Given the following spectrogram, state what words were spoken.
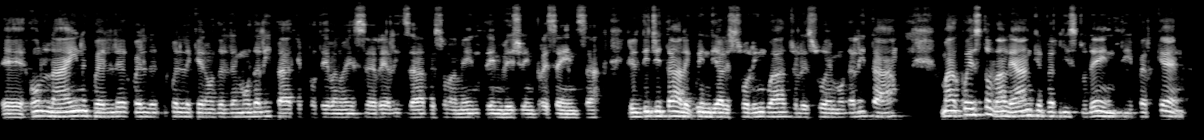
eh, online quelle, quelle, quelle che erano delle modalità che potevano essere realizzate solamente invece in presenza. Il digitale quindi ha il suo linguaggio, le sue modalità, ma questo vale anche per gli studenti perché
